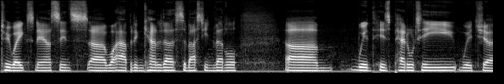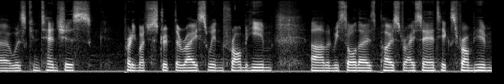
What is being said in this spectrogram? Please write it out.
two weeks now since uh, what happened in Canada. Sebastian Vettel, um, with his penalty, which uh, was contentious, pretty much stripped the race win from him. Um, and we saw those post race antics from him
